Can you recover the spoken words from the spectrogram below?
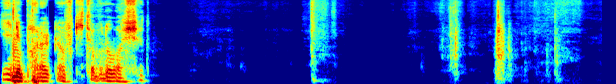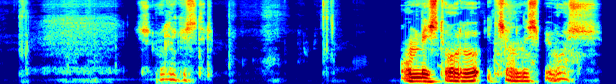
Yeni paragraf kitabına başladım. Şöyle göstereyim. 15 doğru, 2 yanlış, bir boş.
